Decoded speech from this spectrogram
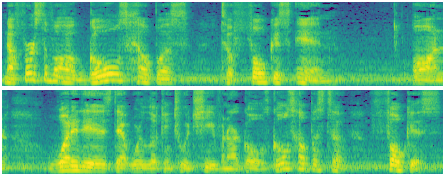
Now, first of all, goals help us to focus in on what it is that we're looking to achieve in our goals. Goals help us to focus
